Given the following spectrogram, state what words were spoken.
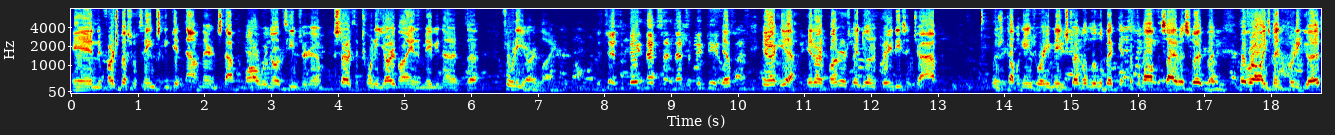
And if our special teams can get down there and stop the ball, we know teams are going to start at the 20 yard line and maybe not at the 40 yard line. It's, it's a big, that's a, that's a big deal. Yep. And our, yeah, and our punter's been doing a pretty decent job. There's a couple games where he maybe struggled a little bit, get put the ball off the side of his foot, but overall he's been pretty good.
